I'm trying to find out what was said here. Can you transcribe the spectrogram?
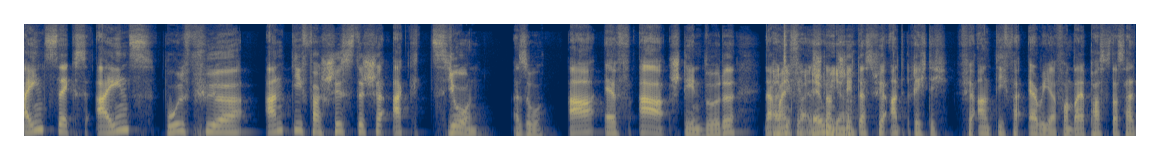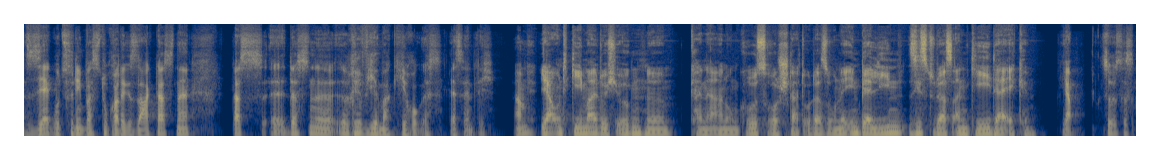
161 wohl für antifaschistische Aktion, also AFA stehen würde. Nach meinem Kenntnisstand steht das für richtig, für Antifa Area. Von daher passt das halt sehr gut zu dem, was du gerade gesagt hast, ne? dass äh, das eine Reviermarkierung ist, letztendlich. Ja? ja, und geh mal durch irgendeine, keine Ahnung, größere Stadt oder so. Ne? In Berlin siehst du das an jeder Ecke. Ja, so ist es.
